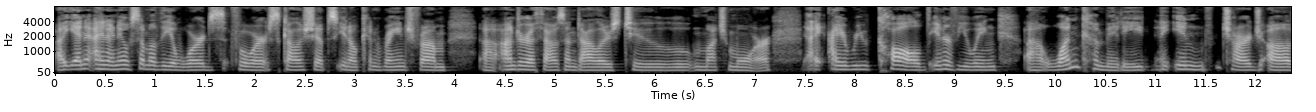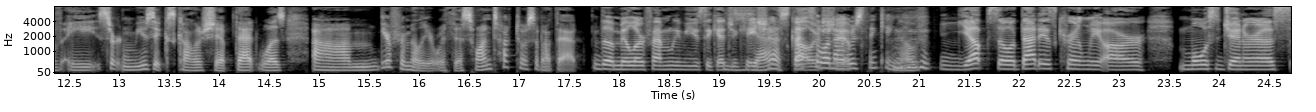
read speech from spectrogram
Uh, and, and, I know some of the awards for scholarships, you know, can range from uh, under a thousand dollars to much more. I, I recalled interviewing uh, one committee in charge of a certain music scholarship that was. Um, you're familiar with this one. Talk to us about that. The Miller Family Music Education yes, Scholarship. that's the one I was thinking of. yep. So that is currently our most generous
